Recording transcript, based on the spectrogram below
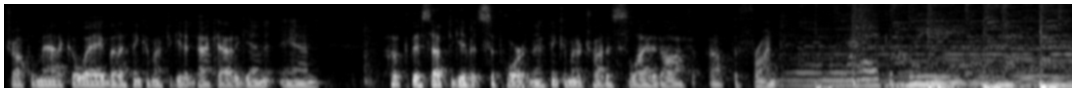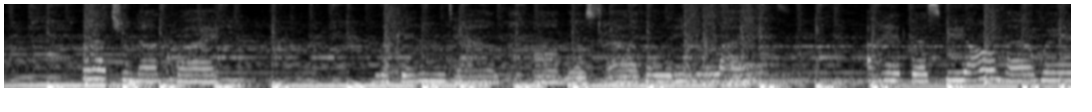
Drop-O-Matic away, but I think I'm gonna have to get it back out again and hook this up to give it support. And I think I'm gonna try to slide it off out the front. Like queen, but you're not quite looking down on those traveling lights. I'd best be on my way.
